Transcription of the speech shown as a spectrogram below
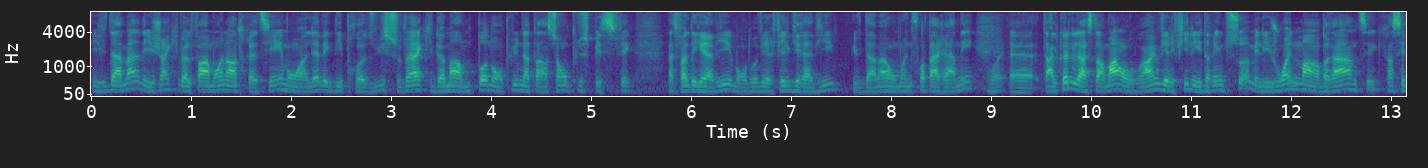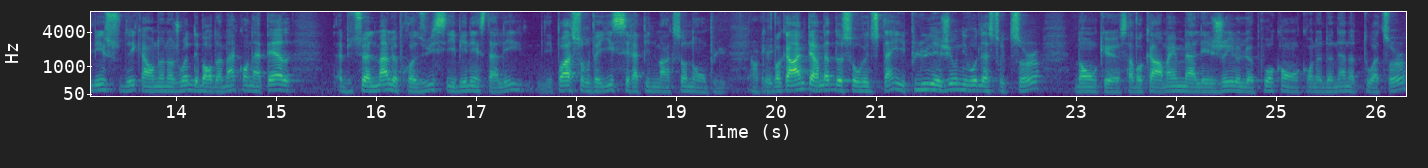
Évidemment, des gens qui veulent faire moins d'entretien vont aller avec des produits souvent qui ne demandent pas non plus une attention plus spécifique. L'asphalte des graviers, bon, on doit vérifier le gravier, évidemment, au moins une fois par année. Euh, dans le cas de l'élastomère, on va quand même vérifier les drains, tout ça, mais les joints de membrane, tu sais, quand c'est bien soudé, quand on a notre joint de débordement qu'on appelle habituellement le produit, s'il est bien installé, n'est pas à surveiller si rapidement que ça non plus. Il va quand même permettre de sauver du temps. Il est plus léger au niveau de la structure, donc euh, ça va quand même alléger là, le poids qu'on a donné à notre toiture.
